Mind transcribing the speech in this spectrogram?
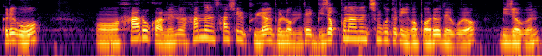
그리고 어, 하로 가면은 하는 사실 분량이 별로 없는데 미적분 하는 친구들은 이거 버려도 되고요. 미적은.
